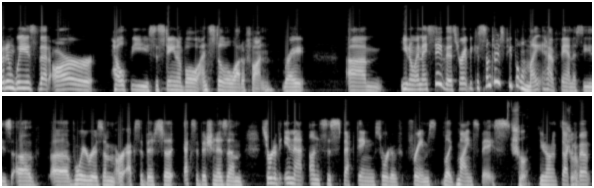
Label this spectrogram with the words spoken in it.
but in ways that are healthy, sustainable, and still a lot of fun, right? Um, you know, and I say this right because sometimes people might have fantasies of uh, voyeurism or exhibition exhibitionism, sort of in that unsuspecting sort of frames, like mind space. Sure. You know what I'm talking Sure. about?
